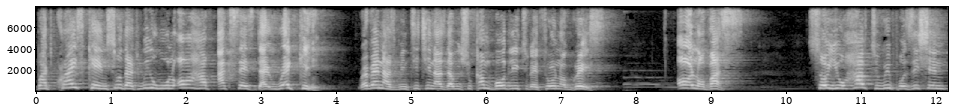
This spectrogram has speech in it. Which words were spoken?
But Christ came so that we will all have access directly. Reverend has been teaching us that we should come boldly to the throne of grace all of us. So you have to reposition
